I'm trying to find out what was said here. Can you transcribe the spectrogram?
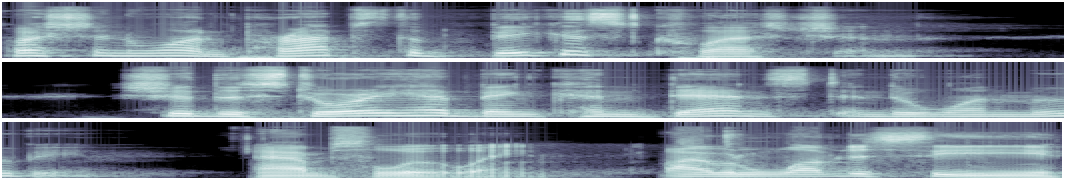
Question one, perhaps the biggest question. Should the story have been condensed into one movie? Absolutely. I would love to see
